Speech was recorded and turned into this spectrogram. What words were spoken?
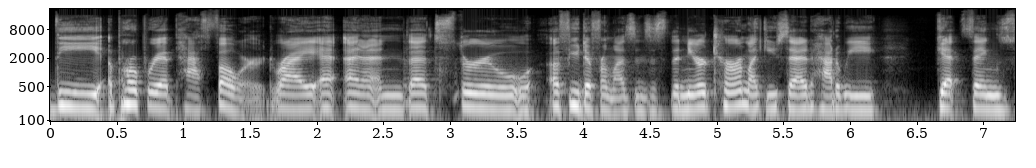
the appropriate path forward, right? And, and, that's through a few different lessons. It's the near term, like you said, how do we get things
